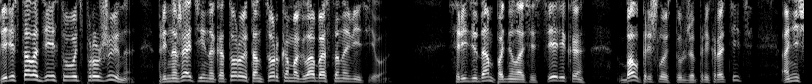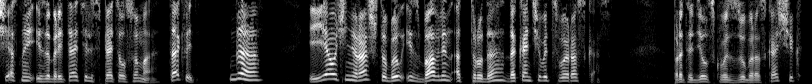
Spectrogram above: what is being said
перестала действовать пружина, при нажатии на которую танцорка могла бы остановить его. Среди дам поднялась истерика, бал пришлось тут же прекратить, а несчастный изобретатель спятил с ума. Так ведь? Да, и я очень рад, что был избавлен от труда доканчивать свой рассказ. Процедил сквозь зубы рассказчик,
